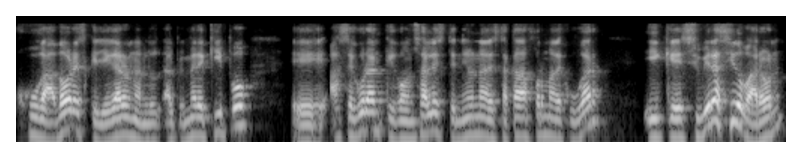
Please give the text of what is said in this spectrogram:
jugadores que llegaron al primer equipo eh, aseguran que González tenía una destacada forma de jugar y que si hubiera sido varón,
